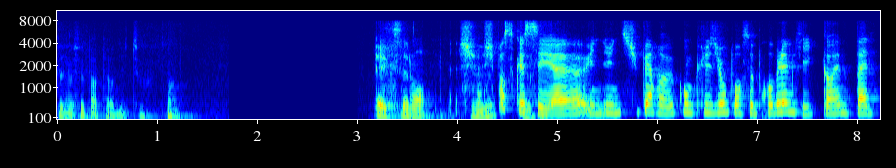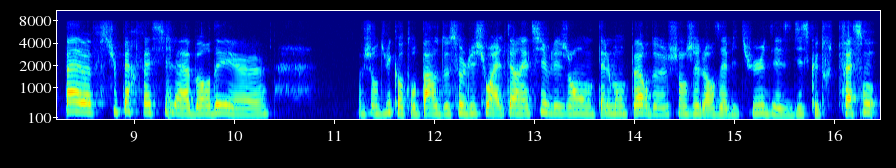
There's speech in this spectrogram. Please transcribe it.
Ça ne me fait pas peur du tout. Excellent. Je, pense que c'est euh, une, super euh, conclusion pour ce problème qui est quand même pas, pas super facile à aborder. Euh. Aujourd'hui, quand on parle de solutions alternatives, les gens ont tellement peur de changer leurs habitudes et se disent que de toute façon,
